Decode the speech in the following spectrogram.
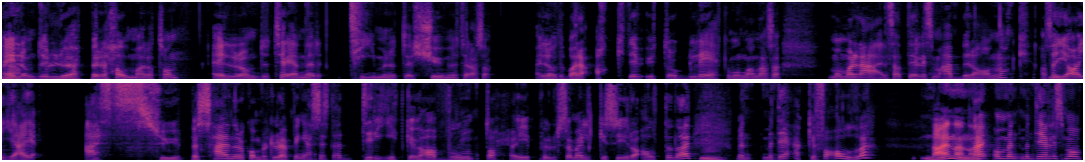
Ja. eller om du løper halvmaraton, eller om du trener 10 minutter, 20 minutter, altså, eller om du bare er aktiv ute og leker med ungene. Altså, man må lære seg at det liksom er bra nok. Altså, Mm. ja, jeg er supersær når det kommer til løping. Jeg syns det er dritgøy å ha vondt og høy puls og melkesyre og alt det der. Mm. Men, men det er ikke for alle. Nei, nei, nei. Nei, og, men, men det er liksom å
